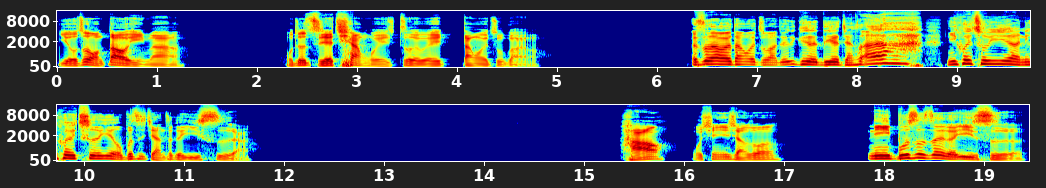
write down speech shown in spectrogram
有这种道理吗？我就直接呛回这位单位主管了。而这位单位主管就立刻立刻讲说：“啊，你会错意啊，你会错意，我不是讲这个意思啊。”好，我心里想说，你不是这个意思，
